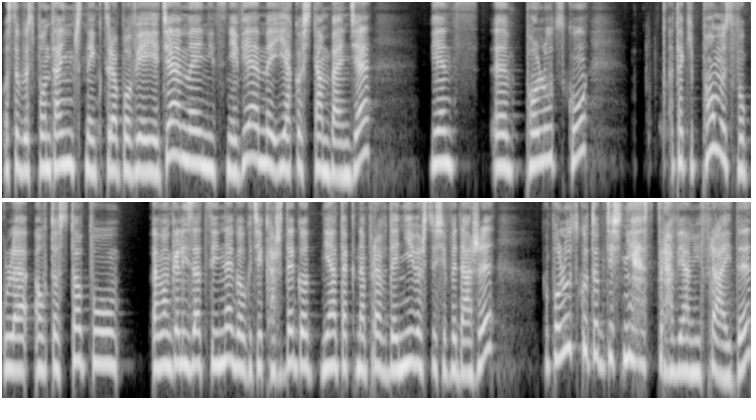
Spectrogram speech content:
osoby spontanicznej, która powie jedziemy, nic nie wiemy i jakoś tam będzie. Więc y, po ludzku taki pomysł w ogóle autostopu ewangelizacyjnego, gdzie każdego dnia tak naprawdę nie wiesz, co się wydarzy, no po ludzku to gdzieś nie sprawia mi frajdy.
